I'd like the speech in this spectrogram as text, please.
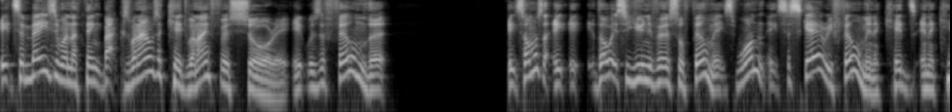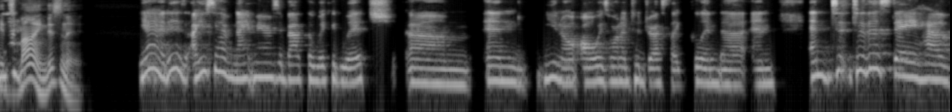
it's amazing when I think back because when I was a kid, when I first saw it, it was a film that it's almost like it, it, though it's a universal film, it's one it's a scary film in a kid's in a kid's Yeah. mind, isn't it? Yeah, it is. I used to have nightmares about the Wicked Witch, um, and you know, always wanted to dress like Glinda, and and to, to this day have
